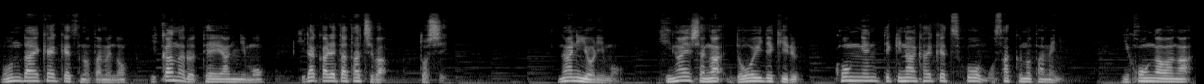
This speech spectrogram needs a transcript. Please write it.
問題解決のためのいかなる提案にも開かれた立場とし、何よりも被害者が同意できる根源的な解決法模索のために、日本側が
